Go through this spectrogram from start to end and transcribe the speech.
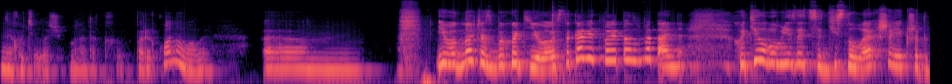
не хотіла, щоб мене так переконували. Ем... І водночас би хотіла. Ось така відповідь на запитання. Хотіла, бо мені здається, дійсно легше, якщо ти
